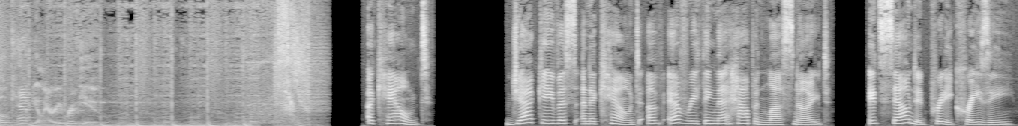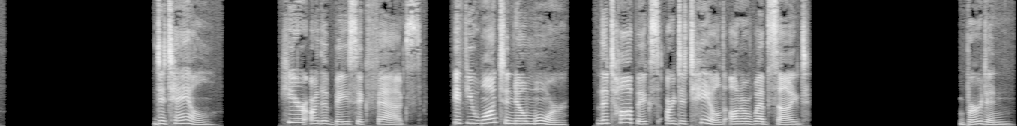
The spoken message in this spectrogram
Vocabulary Review Account. Jack gave us an account of everything that happened last night. It sounded pretty crazy. Detail. Here are the basic facts. If you want to know more, the topics are detailed on our website. Burden.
